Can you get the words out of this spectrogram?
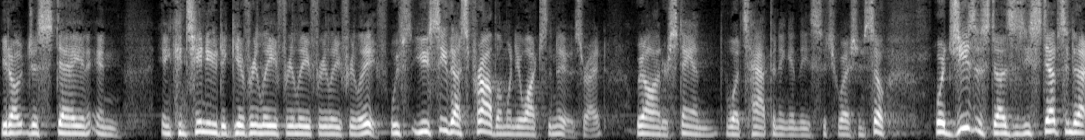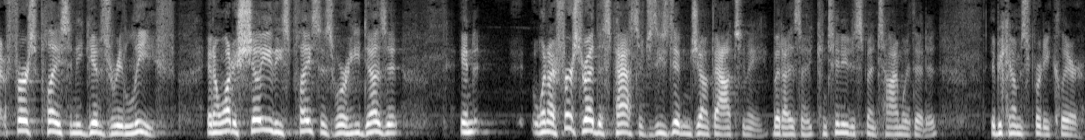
You don't just stay and, and and continue to give relief, relief, relief, relief. We've, you see this problem when you watch the news, right? We all understand what's happening in these situations. So, what Jesus does is he steps into that first place and he gives relief. And I want to show you these places where he does it. And when I first read this passage, these didn't jump out to me, but as I continue to spend time with it, it, it becomes pretty clear.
